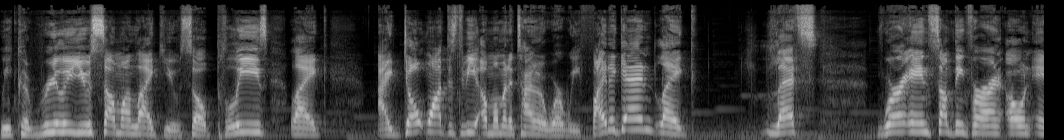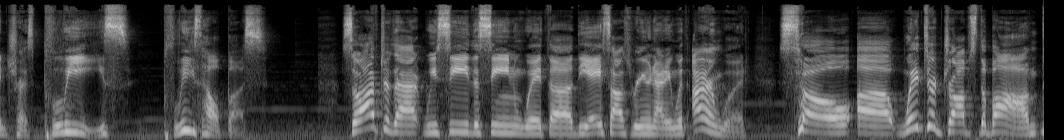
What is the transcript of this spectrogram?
we could really use someone like you. So please, like, I don't want this to be a moment of time where we fight again. Like, let's. We're in something for our own interest. Please, please help us. So after that, we see the scene with uh, the Ace Ops reuniting with Ironwood. So, uh, Winter drops the bomb.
